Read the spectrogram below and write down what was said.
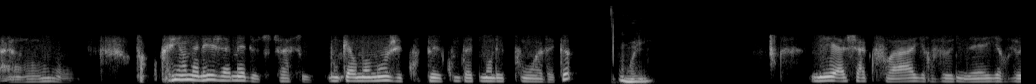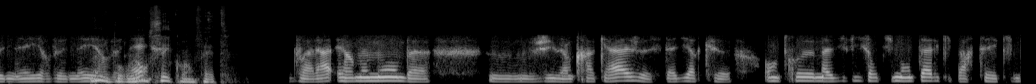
Euh, enfin, rien n'allait jamais de toute façon. Donc, à un moment, j'ai coupé complètement les ponts avec eux. Oui. Mais à chaque fois, ils revenaient, ils revenaient, ils revenaient, ils Oui, revenaient. relancez, quoi, en fait. Voilà. Et à un moment, bah, euh, j'ai eu un craquage, c'est-à-dire que entre ma vie sentimentale qui partait, qui me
